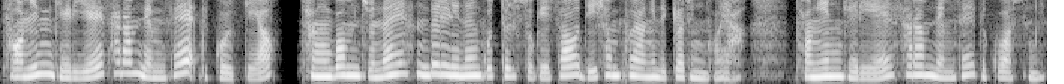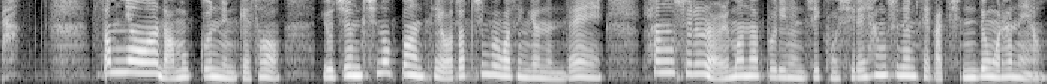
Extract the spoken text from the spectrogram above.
정인 게리의 사람 냄새 듣고 올게요. 장범준의 흔들리는 꽃들 속에서 네 샴푸 향이 느껴진 거야. 정인 게리의 사람 냄새 듣고 왔습니다. 썸녀와 나무꾼님께서 요즘 친오빠한테 여자친구가 생겼는데 향수를 얼마나 뿌리는지 거실에 향수 냄새가 진동을 하네요.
